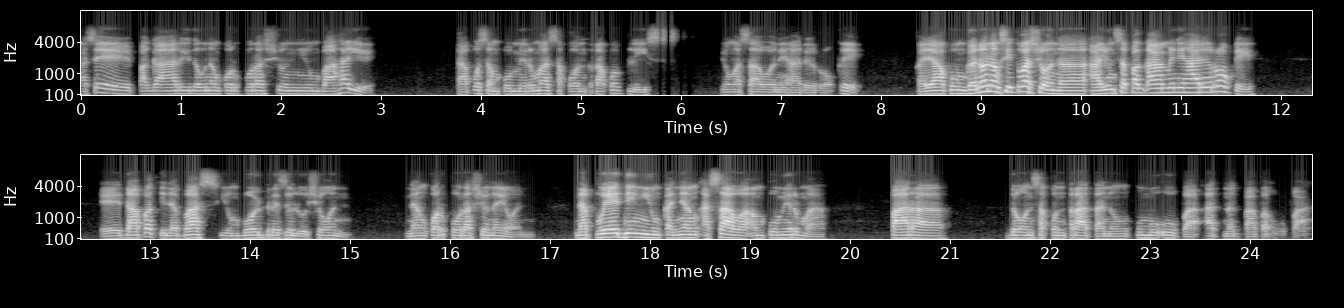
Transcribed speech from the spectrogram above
Kasi pag-aari daw ng korporasyon yung bahay, eh. Tapos ang pumirma sa contract of lease, yung asawa ni Harry Roque. Kaya kung gano'n ang sitwasyon na ayon sa pag-amin ni Harry Roque, eh dapat ilabas yung board resolution ng korporasyon na yon na pwedeng yung kanyang asawa ang pumirma para doon sa kontrata nung umuupa at nagpapaupa.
